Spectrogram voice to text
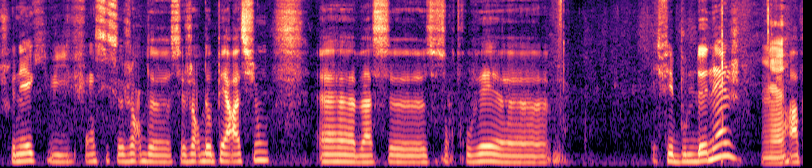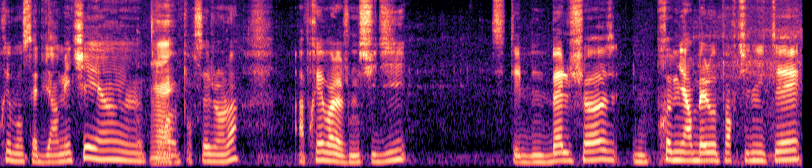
je connais qui font aussi ce genre de ce genre d'opération euh, bah, se, se sont retrouvés effet boule de neige. Ouais. Alors après, bon, ça devient un métier hein, pour, Ouais. pour ces gens-là. Après, voilà, je me suis dit, c'était une belle chose, une première belle opportunité.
